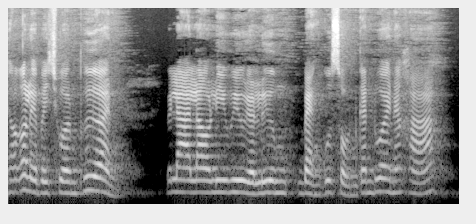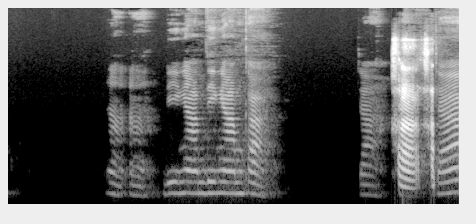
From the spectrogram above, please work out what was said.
เขาก็เลยไปชวนเพื่อน เวลาเรารีวิวอย่าลืมแบ่งกุศลกันด้วยนะคะอ่าอ่า ดีงามดีงามค่ะจ้าค่ะค่ะจ้า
